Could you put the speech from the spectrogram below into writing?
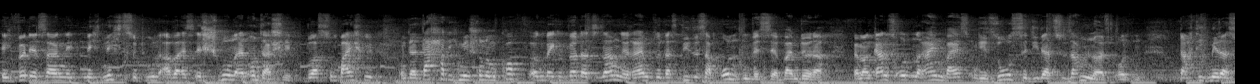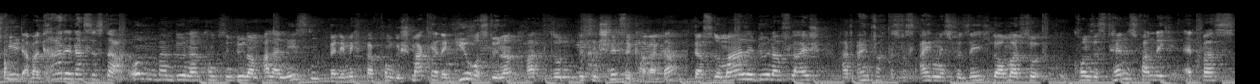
ich würde jetzt sagen, nicht, nicht nichts zu tun, aber es ist schon ein Unterschied. Du hast zum Beispiel, und da, hatte ich mir schon im Kopf irgendwelche Wörter zusammengereimt, sodass dieses ab unten, wisst ihr, beim Döner, wenn man ganz unten reinbeißt und die Soße, die da zusammenläuft unten, dachte ich mir, das fehlt, aber gerade das ist da. Unten beim Döner kommt es dem Döner am allernächsten. Wenn ihr mich fragt, vom Geschmack her, der Gyros-Döner hat so ein bisschen Schnitzelcharakter. Das normale Dönerfleisch hat einfach etwas Eigenes für sich. Nochmal zur Konsistenz fand ich etwas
